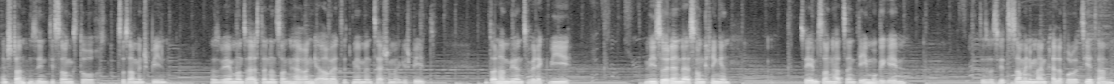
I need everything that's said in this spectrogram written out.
entstanden sind die Songs durch Zusammenspielen. Also wir haben uns erst an einen Song herangearbeitet, wir haben ihn zuerst schon mal gespielt und dann haben wir uns überlegt, wie, wie soll denn der Song klingen. Zu jedem Song hat es ein Demo gegeben, das was wir zusammen in meinem Keller produziert haben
